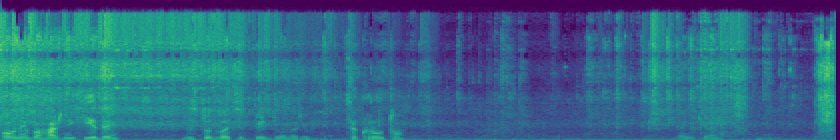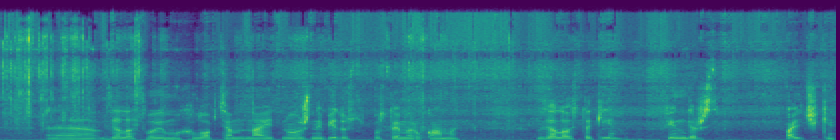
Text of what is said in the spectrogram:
повний багажник їди. За 125 доларів. Це круто. Thank you. Е, взяла своїм хлопцям, навіть ну ж не піду з пустими руками. Взяла ось такі фінгерс, пальчики.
